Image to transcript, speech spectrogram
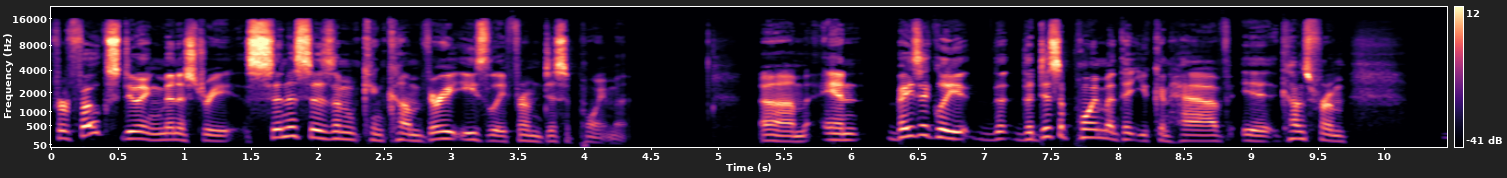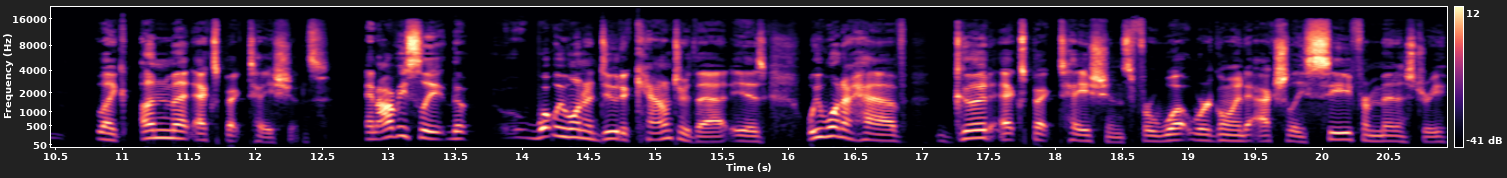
for folks doing ministry, cynicism can come very easily from disappointment. Um, and basically, the, the disappointment that you can have it comes from like unmet expectations. And obviously, the what we want to do to counter that is we want to have good expectations for what we're going to actually see from ministry,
